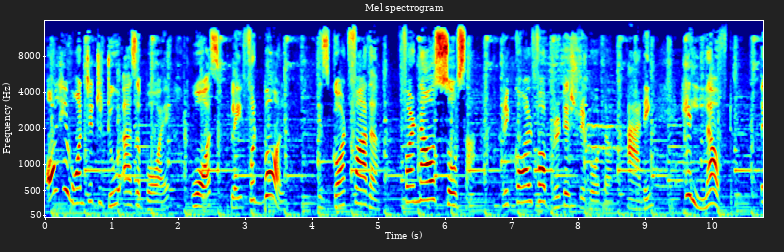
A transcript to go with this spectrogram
All he wanted to do as a boy was play football. His godfather, Fernão Sousa, recalled for British reporter, adding he loved the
